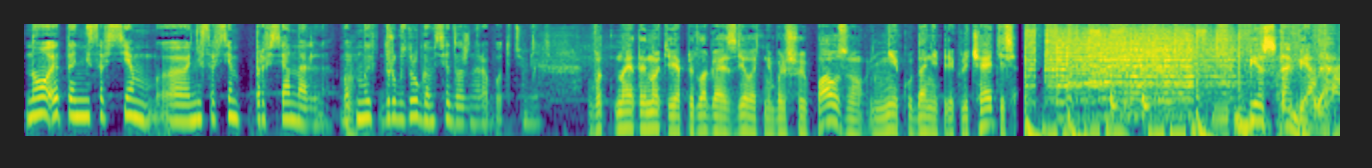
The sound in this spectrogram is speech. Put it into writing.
Но это не совсем, э, не совсем профессионально. Вот мы друг с другом все должны работать уметь. Вот на этой ноте я предлагаю сделать небольшую паузу, никуда не переключайтесь. Без обеда.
